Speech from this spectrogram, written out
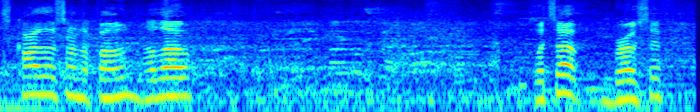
It's Carlos on the phone. Hello? What's up, Broseph?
